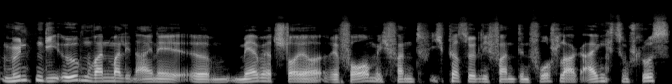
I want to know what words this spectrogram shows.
münden die irgendwann mal in eine ähm, Mehrwertsteuerreform. Ich fand, ich persönlich fand den Vorschlag eigentlich zum Schluss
